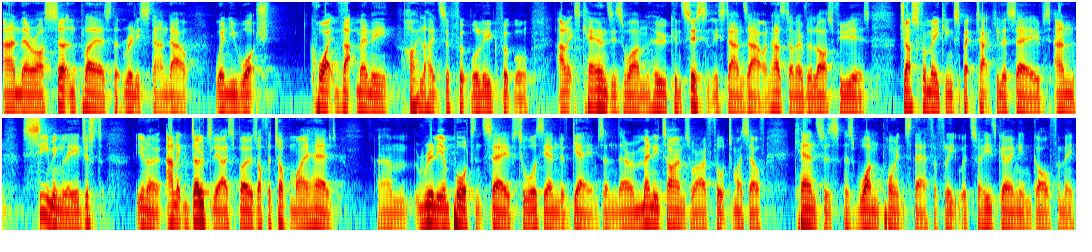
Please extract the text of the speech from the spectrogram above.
and there are certain players that really stand out when you watch quite that many highlights of Football League football. Alex Cairns is one who consistently stands out and has done over the last few years, just for making spectacular saves and seemingly just you know, anecdotally, I suppose, off the top of my head, um, really important saves towards the end of games. And there are many times where I've thought to myself, Cairns has, has won points there for Fleetwood, so he's going in goal for me.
